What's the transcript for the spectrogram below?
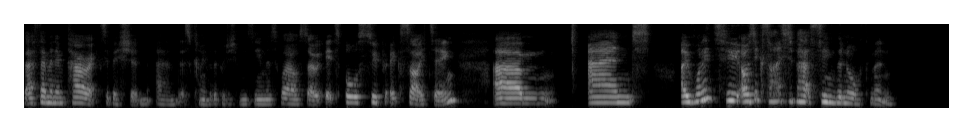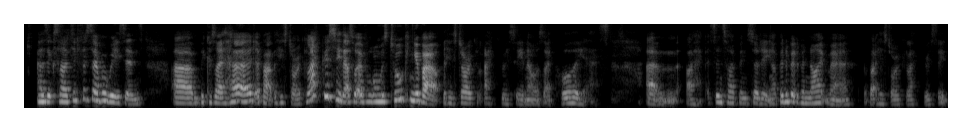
a feminine power exhibition um, that's coming for the British Museum as well. So it's all super exciting. Um, and I wanted to, I was excited about seeing The Northman. I was excited for several reasons. Um, because I heard about the historical accuracy. That's what everyone was talking about, the historical accuracy. And I was like, oh, yes. Um, I, since I've been studying, I've been a bit of a nightmare about historical accuracy.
